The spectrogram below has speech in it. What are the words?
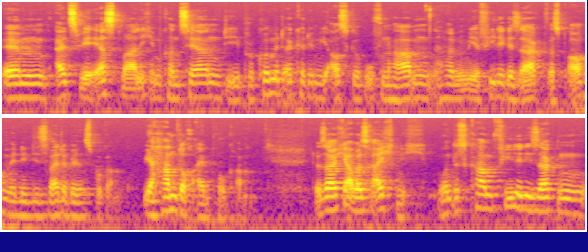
Ähm, als wir erstmalig im Konzern die Procurement Academy ausgerufen haben, haben mir viele gesagt, was brauchen wir denn dieses Weiterbildungsprogramm? Wir haben doch ein Programm. Da sage ich, ja, aber es reicht nicht. Und es kamen viele, die sagten,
